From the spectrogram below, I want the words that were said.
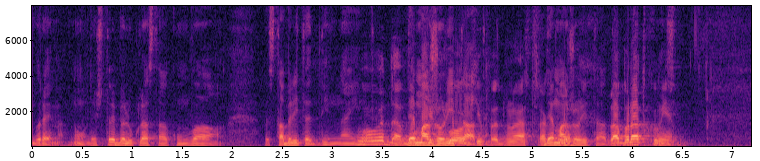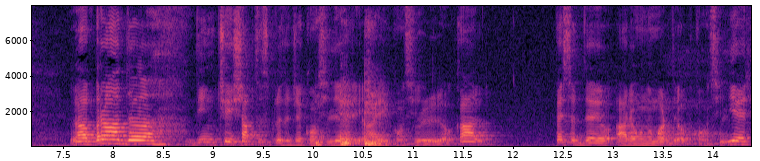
vremea. Nu, deci trebuie lucrurile astea cumva stabilite dinainte, Vă vedea, de vă fi cu majoritate. ochii pe dumneavoastră de acolo. majoritate. La Brad cum e? La Bradă, din cei 17 consilieri ai Consiliului Local, PSD are un număr de 8 consilieri,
